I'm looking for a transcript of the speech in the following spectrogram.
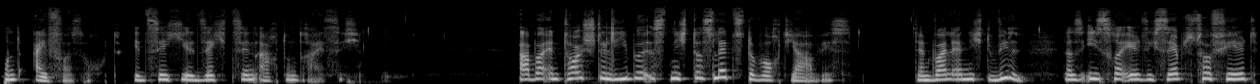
und Eifersucht. Ezechiel 16, 38. Aber enttäuschte Liebe ist nicht das letzte Wort Jahwes. Denn weil er nicht will, dass Israel sich selbst verfehlt,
